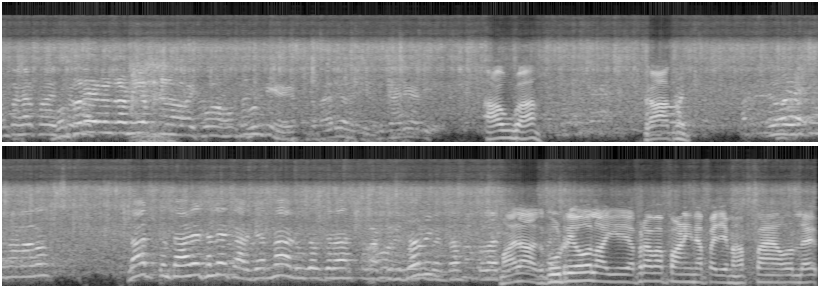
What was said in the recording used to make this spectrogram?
ਹੁਣ ਤਾਂ ਘਰ ਪਰ ਹੁਣ ਤਾਂ ਇਹ ਬੰਦਾ ਮੀਂਹ ਆਪਣੇ ਨਾਲ ਵੇਖੋ ਹੁਣ ਤਾਂ ਨਹੀਂ ਹੈ ਦੁਪਹਿਰੇ ਵਾਲੀ ਦੁਪਹਿਰੇ ਵਾਲੀ ਆਊਗਾ। ਰਾਤ ਨੂੰ। ਨਾ ਪੰਤਾਲੇ ਥੱਲੇ ਕਰ ਗਿਆ ਨਾ ਲੂਗਾ ਜਰਾ ਪੈਂਦਾ ਮੈਂ ਤਾਂ ਸਕੂਟਰੀ ਉਹ ਲਾਈਏ ਆ ਭਰਾਵਾ ਪਾਣੀ ਨਾ ਭਜੇ ਮੈਂ ਆਪਾਂ ਉਹ ਲੈ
